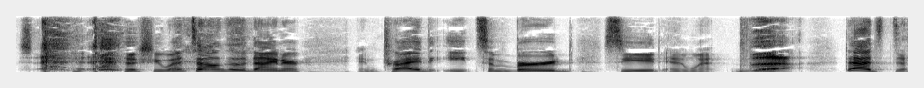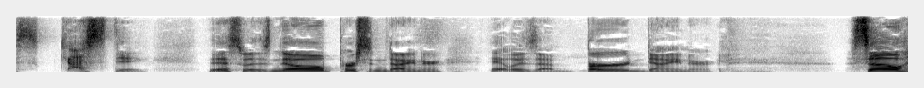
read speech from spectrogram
So she went down to the diner and tried to eat some bird seed and went, that's disgusting. This was no person diner, it was a bird diner. So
